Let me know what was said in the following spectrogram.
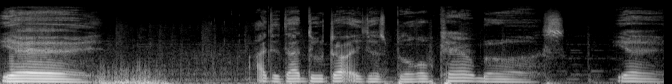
Yay! I did not do nothing, just blow up cameras. Yay.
